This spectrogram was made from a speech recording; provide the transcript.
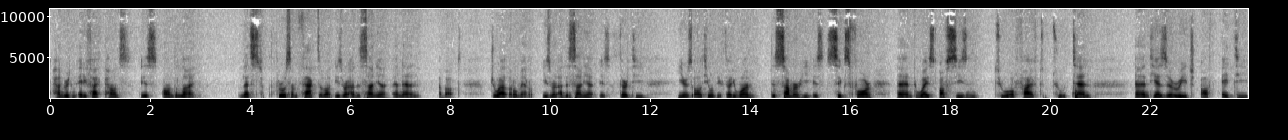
185 pounds, is on the line. Let's throw some facts about Israel Adesanya and then about Yoel Romero. Israel Adesanya is 30 years old. He will be 31 this summer. He is 6'4 and weighs off season 205 to 210 and he has a reach of 80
